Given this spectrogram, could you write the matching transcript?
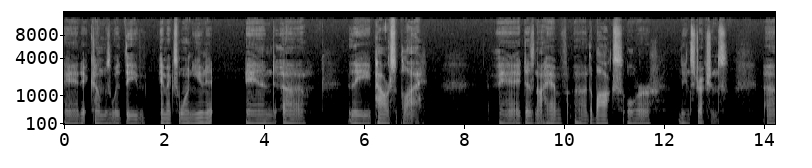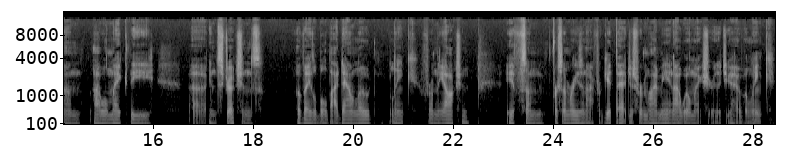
And it comes with the MX1 unit and uh, the power supply. And it does not have uh, the box or the instructions. Um, I will make the uh, instructions available by download link from the auction if some for some reason I forget that just remind me and I will make sure that you have a link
